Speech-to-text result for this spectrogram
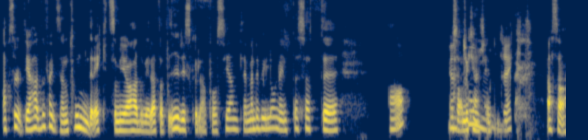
Absolut, jag hade faktiskt en tom dräkt som jag hade velat att Iris skulle ha på sig egentligen, men det ville hon inte så att, eh, ja. En Sally tom kanske, dräkt? Alltså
